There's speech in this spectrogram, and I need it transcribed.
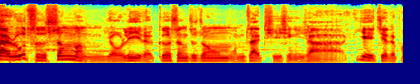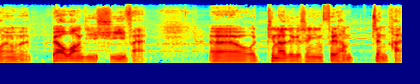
在如此生猛有力的歌声之中，我们再提醒一下业界的朋友们，不要忘记徐艺凡。呃，我听到这个声音非常震撼，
